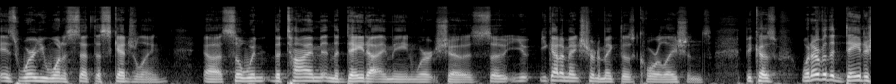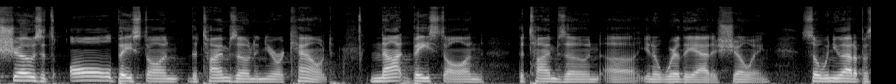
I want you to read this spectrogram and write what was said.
is where you want to set the scheduling. Uh, so when the time in the data, I mean, where it shows. So you, you got to make sure to make those correlations because whatever the data shows, it's all based on the time zone in your account, not based on the time zone, uh, you know, where the ad is showing. So when you add up a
